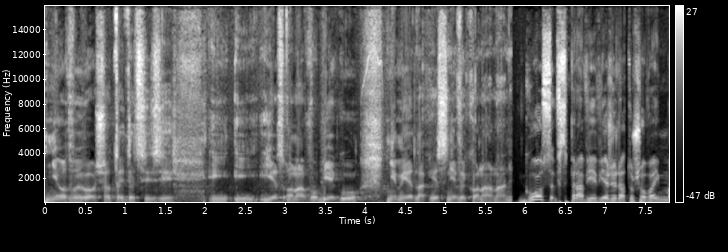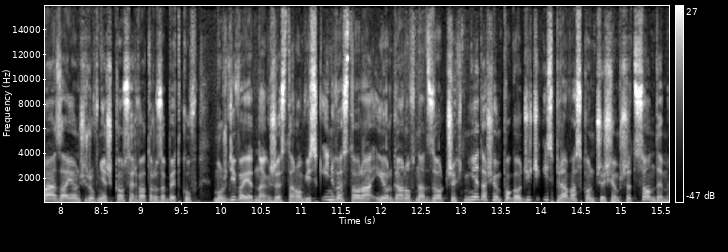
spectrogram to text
nie odwoływał się od tej decyzji i, i jest ona w obiegu, niemniej jednak jest niewykonana. Głos w sprawie wieży ratuszowej ma zająć również konserwator zabytków. Możliwe jednak, że stanowisk inwestora i organów nadzorczych nie da się pogodzić i sprawa skończy się przed sądem.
